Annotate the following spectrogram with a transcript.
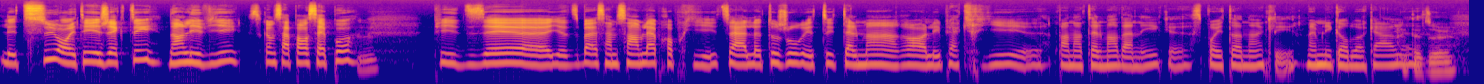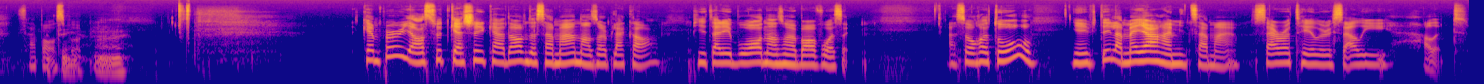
le tissu ont été éjectés dans l'évier. C'est comme ça passait pas. Mhm. Puis il disait, euh, il a dit, ben, ça me semblait approprié. Tu sais, elle a toujours été tellement râlée puis à crier euh, pendant tellement d'années que c'est pas étonnant que les, même les cordes vocales, euh, dur. ça passe pas. ouais. Kemper il a ensuite caché le cadavre de sa mère dans un placard, puis il est allé boire dans un bar voisin. À son retour, il a invité la meilleure amie de sa mère, Sarah Taylor Sally Hallett,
